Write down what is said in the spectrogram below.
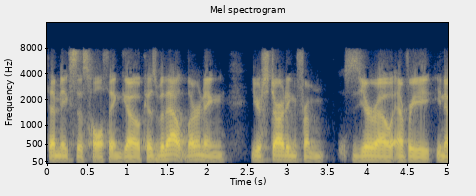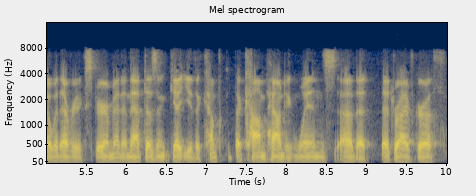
that makes this whole thing go. Because without learning you're starting from zero every you know with every experiment, and that doesn't get you the comp- the compounding wins uh, that that drive growth.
